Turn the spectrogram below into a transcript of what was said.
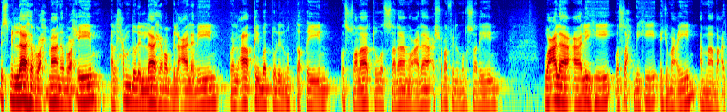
بسم الله الرحمن الرحيم الحمد لله رب العالمين والعاقبة للمتقين والصلاة والسلام على أشرف المرسلين وعلى آله وصحبه أجمعين أما بعد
